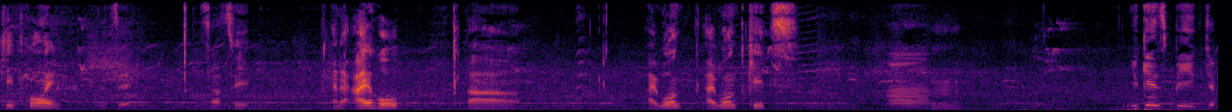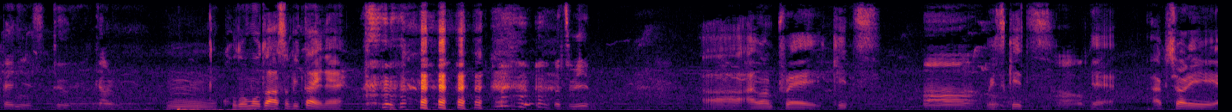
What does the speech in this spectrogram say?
Keep going. That's it. That's it. And I hope uh, I want I want kids. Uh, You can speak Japanese to Hikaru. うん、子供と遊びたいね。What's mean? Uh, I want to play kids Ah, with kids. ah, okay. Yeah. Actually,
